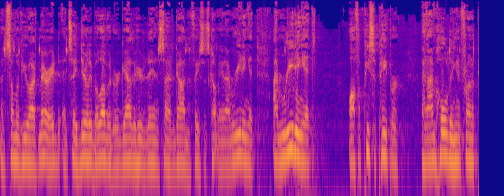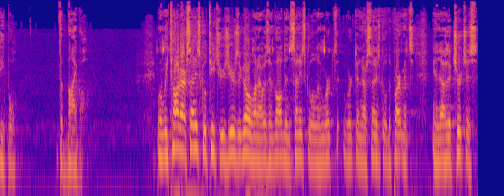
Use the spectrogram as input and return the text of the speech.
and some of you I've married, and say, Dearly beloved, we're gathered here today in the sight of God in the face of this company, and I'm reading it, I'm reading it off a piece of paper, and I'm holding in front of people the Bible. When we taught our Sunday school teachers years ago, when I was involved in Sunday school and worked worked in our Sunday school departments in other churches,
